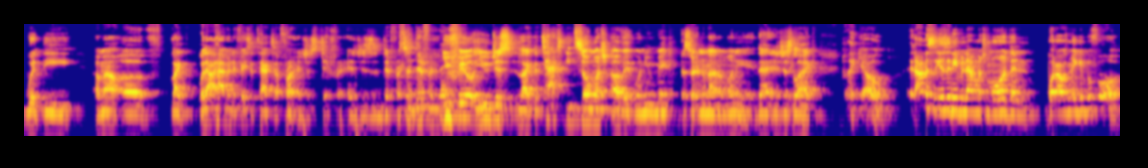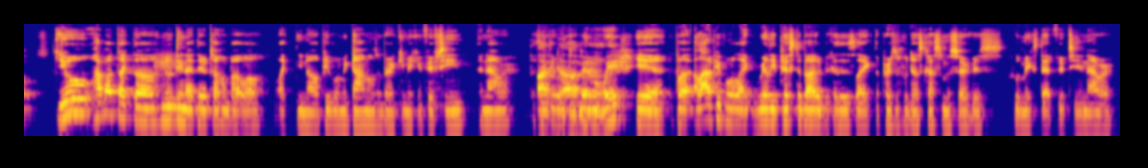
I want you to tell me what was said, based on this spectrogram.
with the amount of like without having to face the tax up front, it's just different. It's just a different. It's a different thing. You feel you just like the tax eats so much of it when you make a certain amount of money that it's just like like yo, it honestly isn't even that much more than what I was making before. You, how about like the new thing that they were talking about? Well, like you know, people at McDonald's and Burger King making fifteen an hour. I think Uh, uh, minimum wage. Yeah, but a lot of people were like really pissed about it because it's like the person who does customer service who makes that 15 an hour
